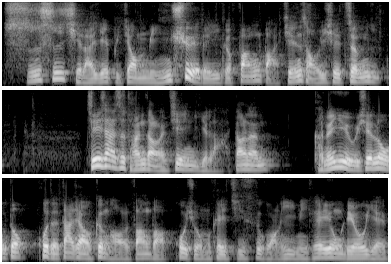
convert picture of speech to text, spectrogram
实施起来也比较明确的一个方法，减少一些争议？接下来是团长的建议啦。当然，可能也有一些漏洞，或者大家有更好的方法，或许我们可以集思广益。你可以用留言，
